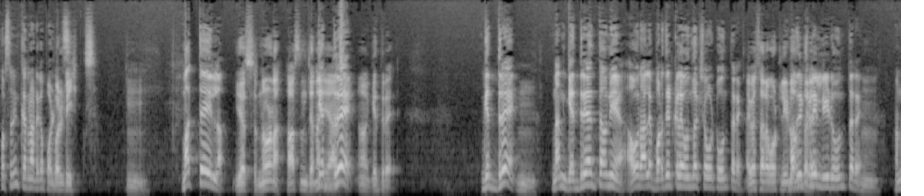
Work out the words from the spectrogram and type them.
person in Karnataka politics ಮತ್ತೆ ಇಲ್ಲ. ಎಸ್ ನೋಡೋಣ. ಹಾಸನ ಜನ ಗೆದ್ರೆ? ಗೆದ್ರೆ. ಗೆದ್ರೆ ನಾನು ಗೆದ್ರೆ ಅಂತ ಅವನಿ ಅವ್ರ ಅಲ್ಲೇ ಬರ್ದಿಟ್ಕಳೆ ಒಂದ್ ಲಕ್ಷ ಓಟು ಅಂತಾರೆ. ಐವತ್ ಸಾವಿರ ಓಟ್ ಲೀಡ್ ಲೀಡು ಅಂತಾರೆ. ನನ್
